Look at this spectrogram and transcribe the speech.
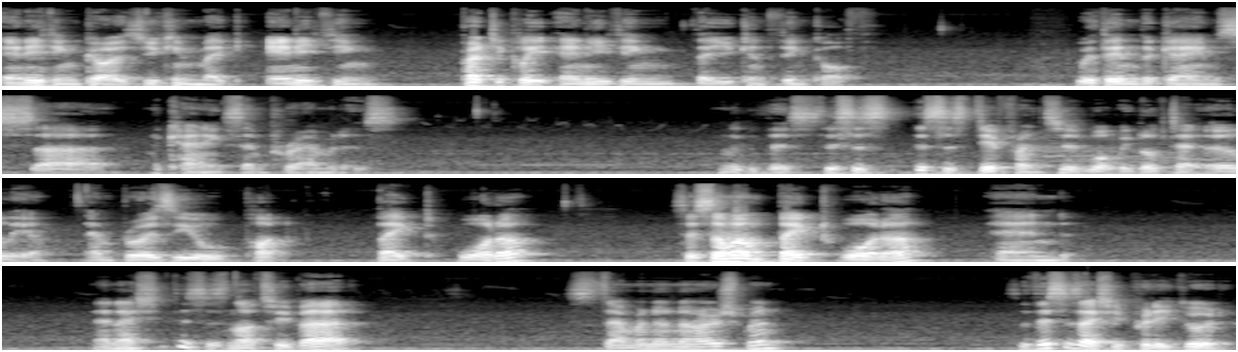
anything goes. You can make anything, practically anything that you can think of within the game's uh, mechanics and parameters. Look at this. This is this is different to what we looked at earlier. Ambrosial pot baked water. So someone baked water and and actually this is not too bad stamina nourishment. So this is actually pretty good.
